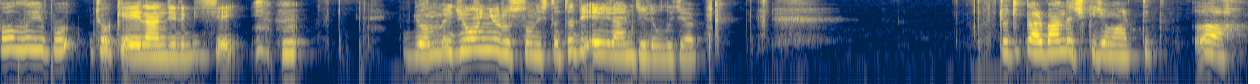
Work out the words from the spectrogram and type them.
Vallahi bu çok eğlenceli bir şey. Gömmeci oynuyoruz sonuçta. Tabii eğlenceli olacak. Çocuklar ben de çıkacağım artık. Ah.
